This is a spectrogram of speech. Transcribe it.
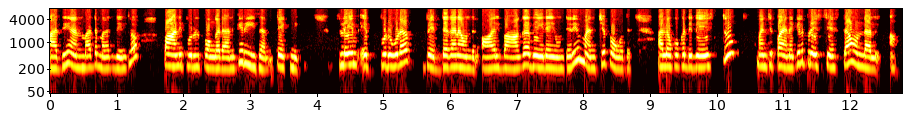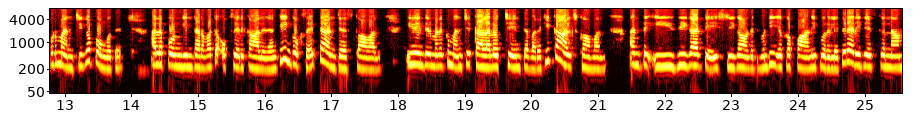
అది అన్నమాట మనకి దీంట్లో పానీపూరులు పొంగడానికి రీజన్ టెక్నిక్ ఫ్లేమ్ ఎప్పుడు కూడా పెద్దగానే ఉండాలి ఆయిల్ బాగా వేడై ఉంటుంది మంచిగా పొంగుతాయి. అలా ఒక్కొక్కటి వేస్తూ మంచి పైనకి ప్రెస్ చేస్తూ ఉండాలి. అప్పుడు మంచిగా పొంగుతాయి. అలా పొంగిన తర్వాత ఒకసారి కాలేదాక ఇంకొకసారి టర్న్ చేసుకోవాలి. ఇవేంటి మనకు మంచి కలర్ వచ్చేంత వరకు కాల్చుకోవాలి. అంతే ఈజీగా టేస్టీగా ఉండేటువంటి ఈ యొక్క పానీపూరీలు అయితే రెడీ చేసుకున్నాం.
